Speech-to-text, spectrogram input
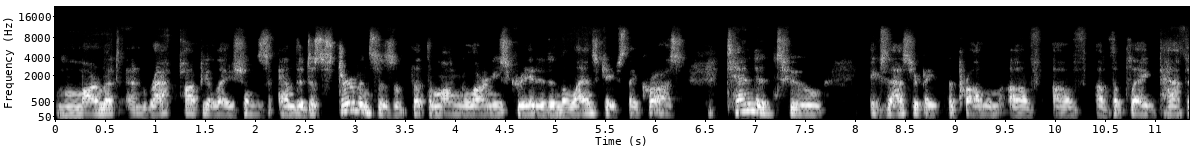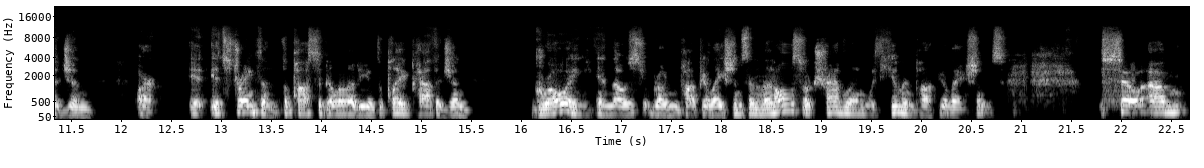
marmot and rat populations, and the disturbances of, that the Mongol armies created in the landscapes they crossed tended to exacerbate the problem of, of, of the plague pathogen or it, it strengthened the possibility of the plague pathogen growing in those rodent populations and then also traveling with human populations. So um,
